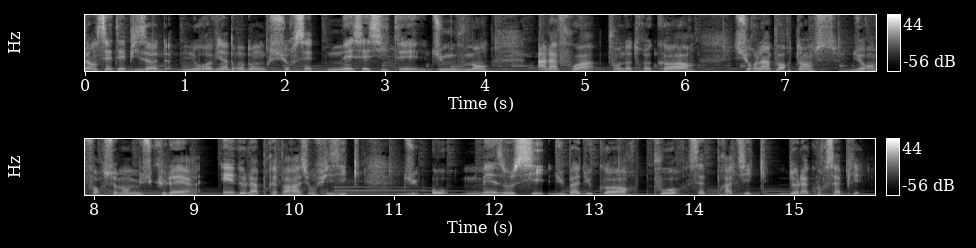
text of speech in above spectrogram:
Dans cet épisode, nous reviendrons donc sur cette nécessité du mouvement, à la fois pour notre corps, sur l'importance du renforcement musculaire et de la préparation physique du haut mais aussi du bas du corps pour cette pratique de la course à pied.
